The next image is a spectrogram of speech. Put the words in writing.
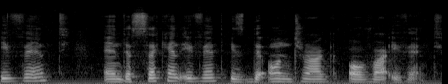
event and the second event is the on drag over event.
